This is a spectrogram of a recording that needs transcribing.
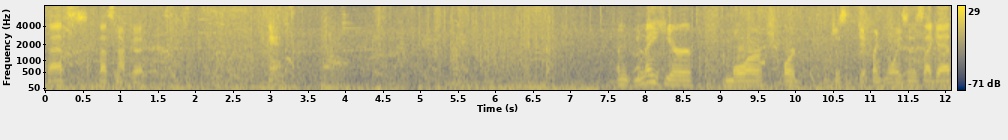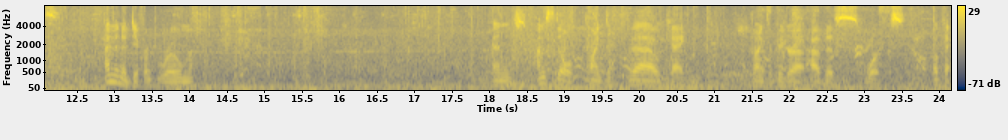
that's that's not good. Eh. I mean, you may hear more or just different noises, I guess. I'm in a different room. And I'm still trying to... Okay. Trying to figure out how this works. Okay,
